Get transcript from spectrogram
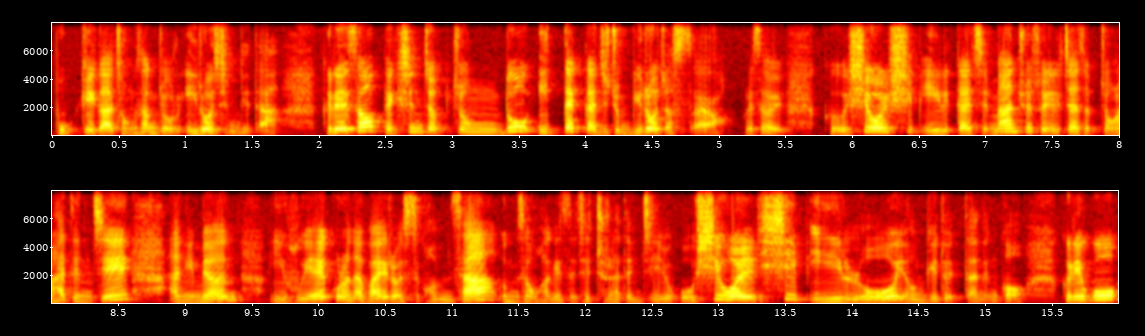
복귀가 정상적으로 이루어집니다. 그래서 백신 접종도 이때까지 좀 미뤄졌어요. 그래서 그 10월 12일까지만 최소 1차 접종을 하든지 아니면 이후에 코로나 바이러스 검사 음성 확인서 제출하든지 요거 10월 12일로 연기됐다는 거. 그리고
